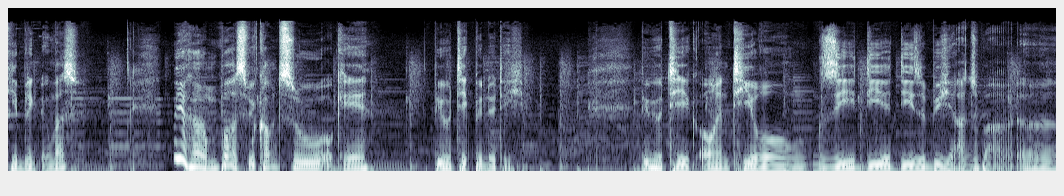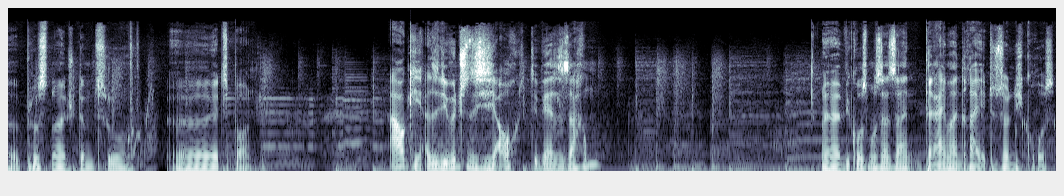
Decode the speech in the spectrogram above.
hier blinkt irgendwas. Wir haben Post, wir kommen zu, okay, Bibliothek benötigt. Bibliothek, Orientierung, sieh dir diese Bücher an. Super, äh, plus 9 stimmt zu. Äh, jetzt bauen. Ah, okay, also die wünschen sich ja auch diverse Sachen. Äh, wie groß muss das sein? 3x3, das ist doch nicht groß.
